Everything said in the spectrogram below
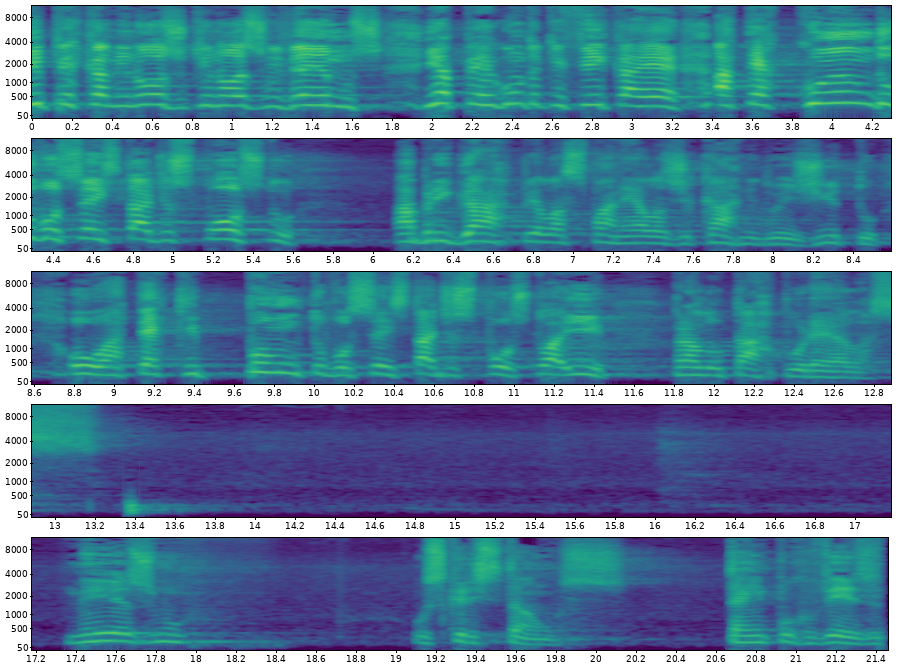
e pecaminoso que nós vivemos. E a pergunta que fica é: até quando você está disposto a brigar pelas panelas de carne do Egito, ou até que ponto você está disposto a ir para lutar por elas. Mesmo os cristãos têm por vezes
